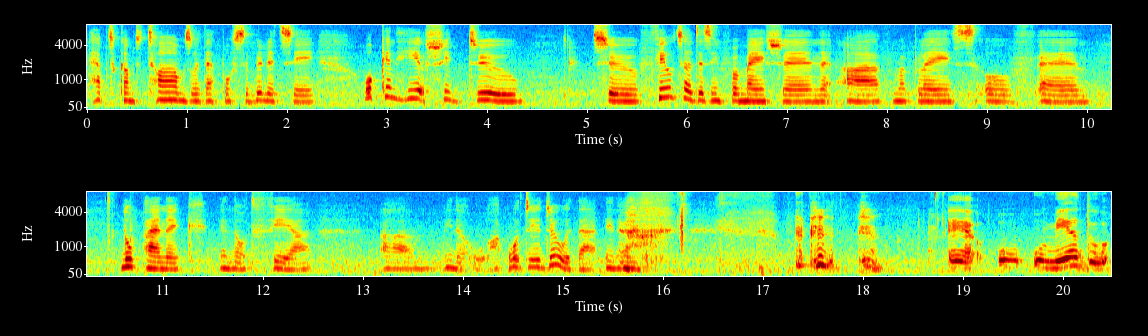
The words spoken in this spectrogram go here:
have to come to terms with that possibility, what can he or she do to filter this information uh, from a place of um, no panic and not fear? Um, you know, what do you do with that, you know? É, o, o medo,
